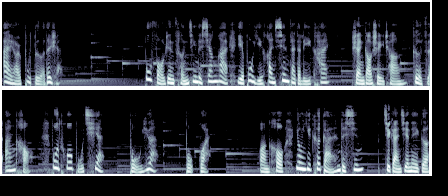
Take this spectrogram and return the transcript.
爱而不得的人。”不否认曾经的相爱，也不遗憾现在的离开。山高水长，各自安好，不拖不欠，不怨不怪。往后用一颗感恩的心，去感谢那个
